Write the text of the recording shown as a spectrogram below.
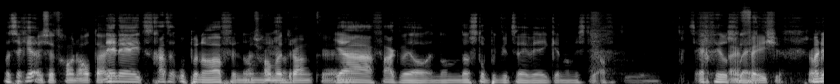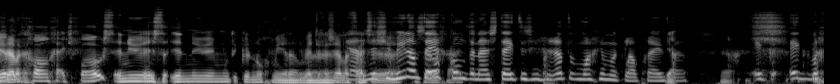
Wat zeg je? Is het gewoon altijd? Nee, nee, het gaat op en af. En dan is gewoon met drank, eh. ja, vaak wel. En dan, dan stop ik weer twee weken en dan is het weer af en toe. En het is echt heel Een slecht. feestje. Zo Maar nu heb ik het gewoon geëxposed en nu, is het, en nu moet ik er nog meer aan. Je bent een eh, gezellig Ja, dus als je eh, Milan gezelligheid. tegenkomt en hij steekt een sigaret op, mag je hem een klap geven. Ja. Ja. Ik, ik, denk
